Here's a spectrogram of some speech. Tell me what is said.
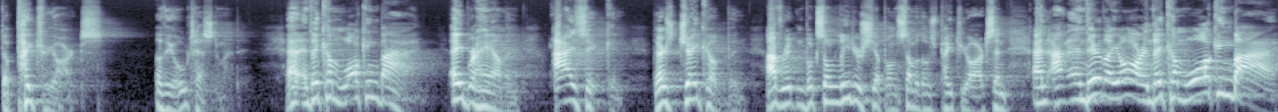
the patriarchs of the Old Testament. And they come walking by Abraham and Isaac, and there's Jacob and I've written books on leadership on some of those patriarchs, and, and, and there they are, and they come walking by,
